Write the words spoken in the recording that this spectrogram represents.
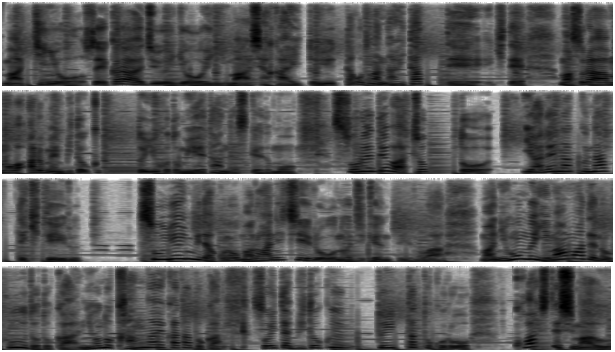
まあ、企業それから従業員、まあ、社会といったことが成り立ってきて、まあ、それはもうある面美徳ということも言えたんですけれどもそれではちょっとやれなくなってきている。そういう意味ではこのマルハニチローの事件というのは、まあ、日本の今までの風土とか日本の考え方とかそういった美徳といったところを壊してしまう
